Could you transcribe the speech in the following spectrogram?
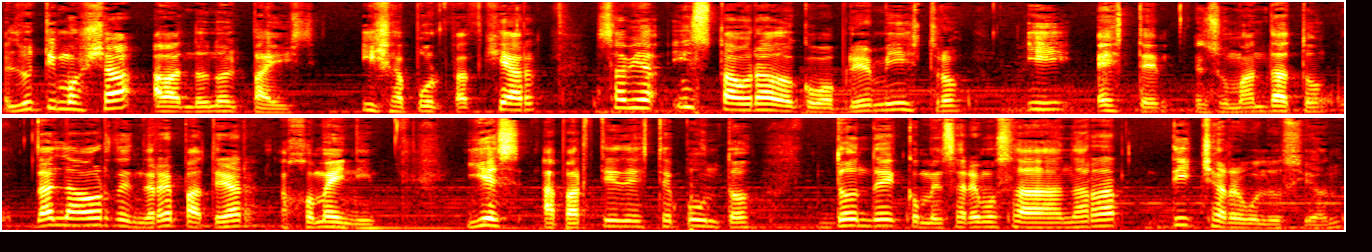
El último Shah abandonó el país y Shapur Padkhiar se había instaurado como primer ministro y este, en su mandato, da la orden de repatriar a Khomeini. Y es a partir de este punto donde comenzaremos a narrar dicha revolución.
